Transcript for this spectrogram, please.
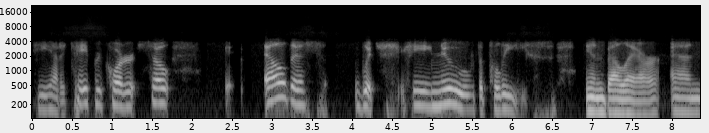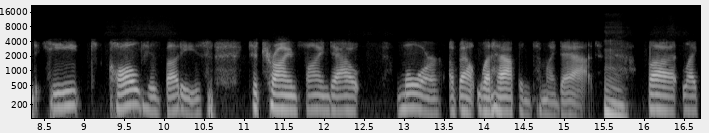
He had a tape recorder. So Elvis, which he knew the police in Bel Air, and he called his buddies to try and find out more about what happened to my dad. Mm. But like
